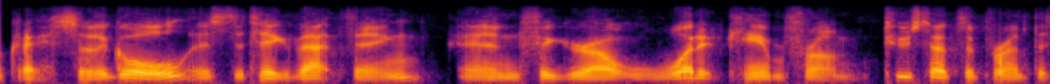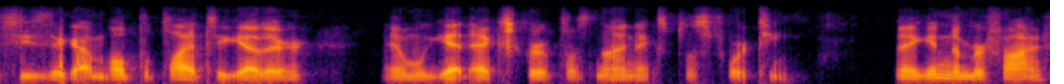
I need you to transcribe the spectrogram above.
Okay, so the goal is to take that thing and figure out what it came from. Two sets of parentheses that got multiplied together, and we get x squared plus 9x plus 14. Megan, number five.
